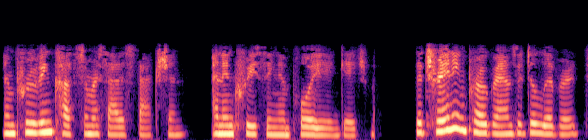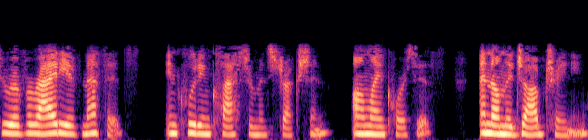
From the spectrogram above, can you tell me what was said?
improving customer satisfaction, and increasing employee engagement. The training programs are delivered through a variety of methods, including classroom instruction, online courses, and on-the-job training.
